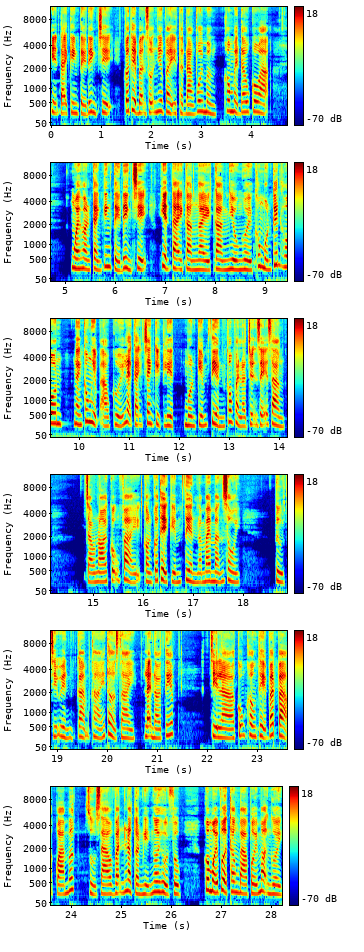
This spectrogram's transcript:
Hiện tại kinh tế đình trị, có thể bận rộn như vậy thật đáng vui mừng, không mệt đâu cô ạ. Ngoài hoàn cảnh kinh tế đình trị, hiện tại càng ngày càng nhiều người không muốn kết hôn, ngành công nghiệp áo cưới lại cạnh tranh kịch liệt, muốn kiếm tiền không phải là chuyện dễ dàng. Cháu nói cũng phải, còn có thể kiếm tiền là may mắn rồi. Từ Chi Uyển cảm khái thở dài, lại nói tiếp. Chỉ là cũng không thể vất vả quá mức, dù sao vẫn là cần nghỉ ngơi hồi phục. Cô mới vừa thông báo với mọi người,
